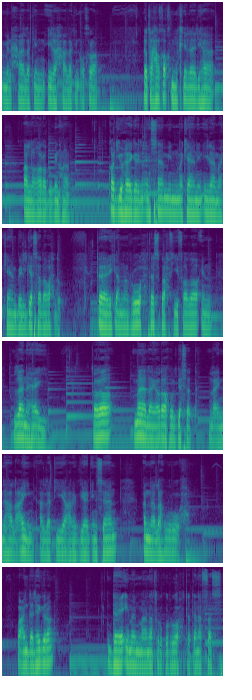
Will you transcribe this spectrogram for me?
من حالة إلى حالة أخرى. يتحقق من خلالها الغرض منها. قد يهاجر الإنسان من مكان إلى مكان بالجسد وحده تاركا الروح تسبح في فضاء لا نهائي. ترى ما لا يراه الجسد لأنها العين التي يعرف بها الإنسان أن له روح. وعند الهجرة دائما ما نترك الروح تتنفس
